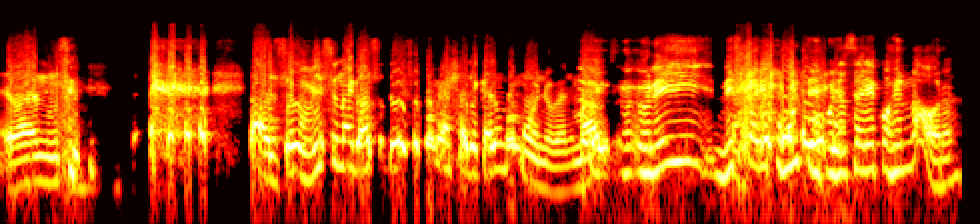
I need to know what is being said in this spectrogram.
Ela não ah, se eu visse um negócio desse, eu também acharia que era um demônio, velho. Mas. Eu, eu nem, nem ficaria por muito tempo, eu já sairia correndo na hora.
